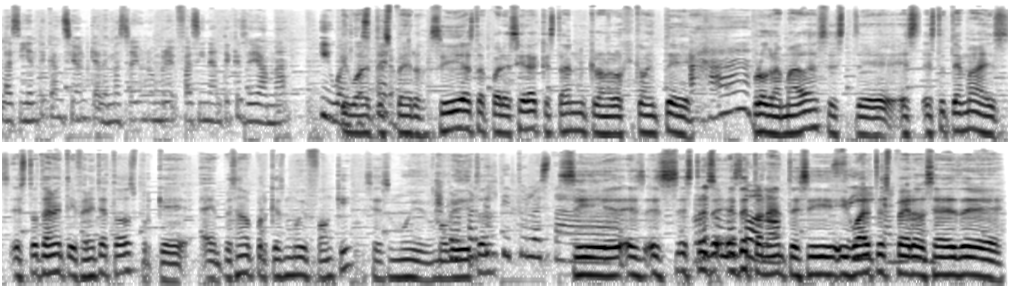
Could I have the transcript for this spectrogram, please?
la siguiente canción, que además trae un nombre fascinante que se llama Igual, Igual te espero. Sí, hasta pareciera que están cronológicamente Ajá. programadas. Este, es- este tema es, es totalmente diferente a todos porque, eh, empezando porque es muy funky, es muy movidito. el título está... Sí, es, es, es, detonante, sí, Sí, igual te espero, o sea, es de...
